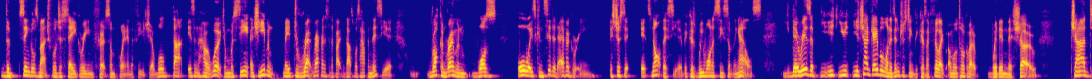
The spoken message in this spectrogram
the singles match will just stay green for at some point in the future. Well that isn't how it worked and we're seeing and she even made direct reference to the fact that that's what's happened this year. Rock and roman was always considered evergreen. It's just it, it's not this year because we want to see something else. There is a you, you your Chad Gable one is interesting because I feel like and we'll talk about it within this show. Chad,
